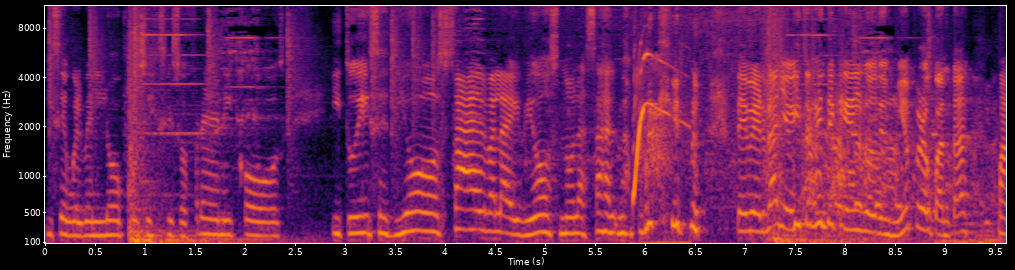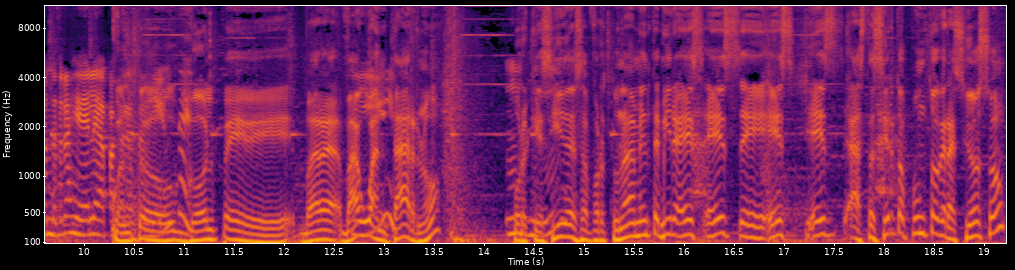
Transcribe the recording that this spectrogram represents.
y se vuelven locos y esquizofrénicos. Y tú dices, Dios, sálvala, y Dios no la salva. Porque no? de verdad, yo he visto gente que digo, Dios mío, pero cuánta, cuánta tragedia le va a pasar a ¿Cuánto gente. golpe va, va a aguantar, no? Porque sí, desafortunadamente, mira, es, es, eh, es, es hasta cierto punto gracioso,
